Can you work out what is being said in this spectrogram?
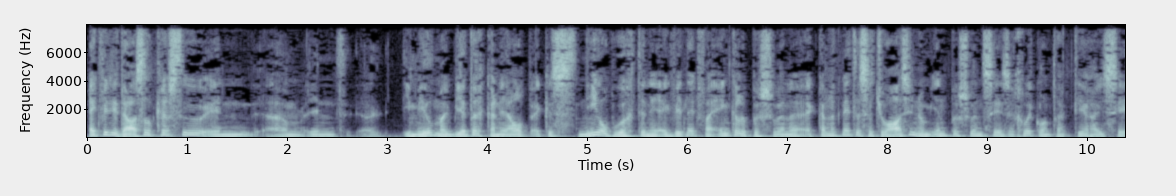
Ek weet jy daar sal Christo en ehm um, en uh, Emil my beter kan help. Ek is nie op hoogte nie. Ek weet net van enkele persone. Ek kan ook net 'n situasie noem. Een persoon sê sy groot kontrakteur, hy sê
